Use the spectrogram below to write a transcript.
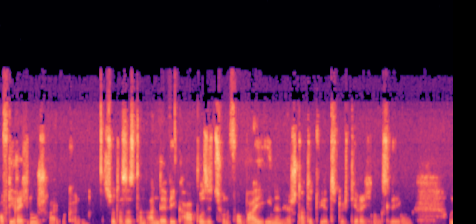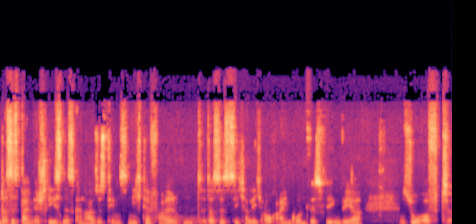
auf die Rechnung schreiben können, so dass es dann an der WK-Position vorbei Ihnen erstattet wird durch die Rechnungslegung. Und das ist beim Erschließen des Kanalsystems nicht der Fall. Und das ist sicherlich auch ein Grund, weswegen wir so oft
